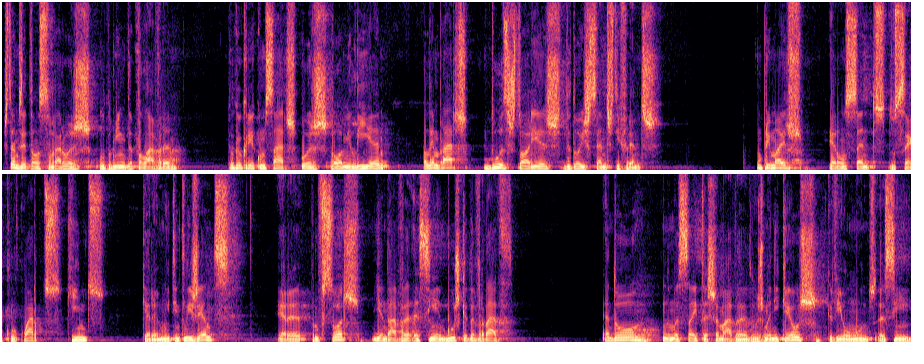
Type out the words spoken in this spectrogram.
Estamos então a celebrar hoje o Domingo da Palavra, porque eu queria começar hoje a homilia a lembrar duas histórias de dois santos diferentes. Um primeiro era um santo do século IV, V, que era muito inteligente, era professor e andava assim em busca da verdade. Andou numa seita chamada dos Maniqueus, que viam o mundo assim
